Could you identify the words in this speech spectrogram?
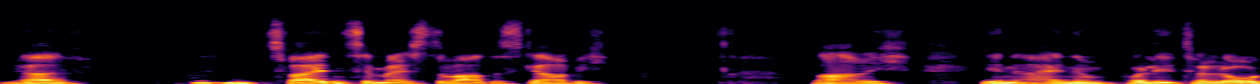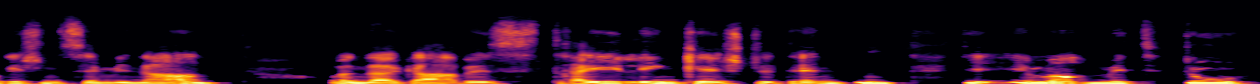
ja, im zweiten Semester war das, glaube ich, war ich in einem politologischen Seminar und da gab es drei linke Studenten, die immer mit du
